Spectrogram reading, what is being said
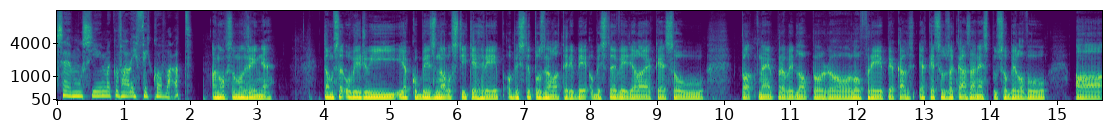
se musím kvalifikovat. Ano, samozřejmě. Tam se ověřují jakoby znalosti těch ryb, abyste poznala ty ryby, abyste věděla, jaké jsou platné pravidla pro lov ryb, jaká, jaké jsou zakázané způsoby lovu a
